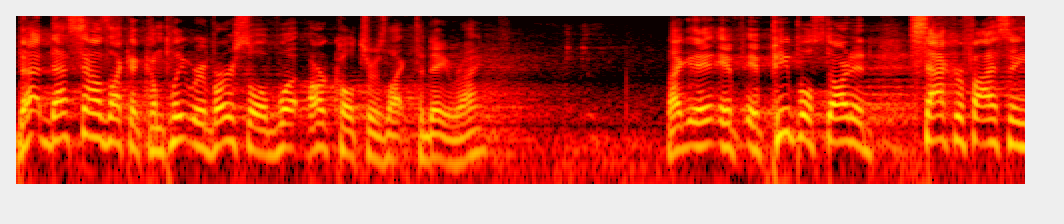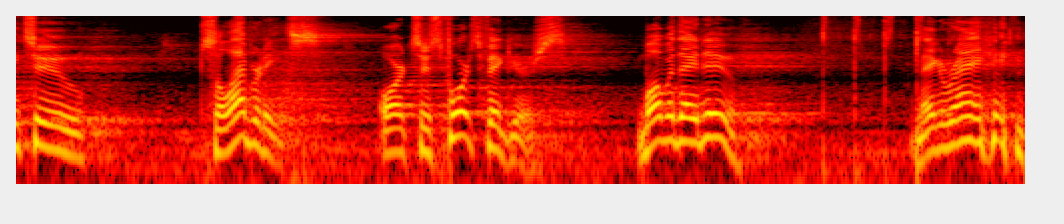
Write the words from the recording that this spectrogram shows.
That, that sounds like a complete reversal of what our culture is like today, right? Like if, if people started sacrificing to celebrities or to sports figures, what would they do? Make it rain.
